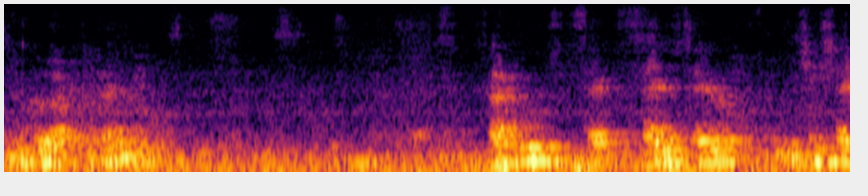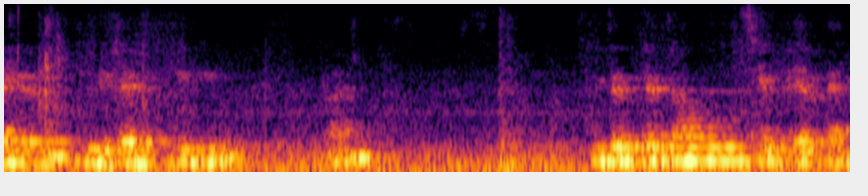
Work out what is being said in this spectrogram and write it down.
juga kan selalu saya saya, saya saya diri saya sendiri kan kita kita tahu CPR kan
